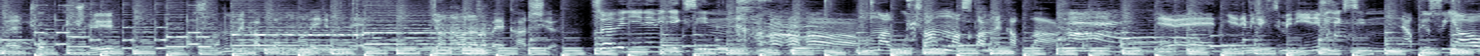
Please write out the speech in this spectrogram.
Ben çok güçlü. Aslanım ve kaplanım var elimde. Canavar arabaya karşı. Bu sefer beni yenemeyeceksin. Bunlar uçan aslan ve kaplan. Evet yenemeyeceksin beni yenemeyeceksin. Ne yapıyorsun ya?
